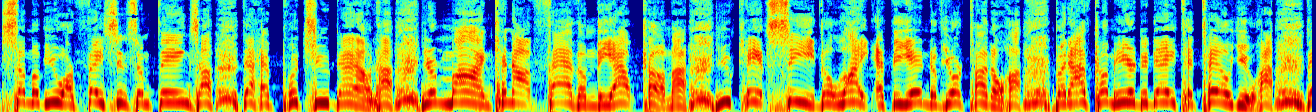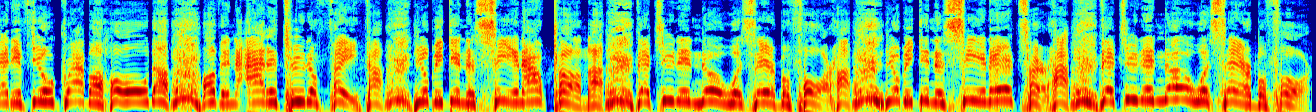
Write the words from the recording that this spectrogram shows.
Some of you are facing some things uh, that have put you down. Uh, your mind cannot fathom the outcome. Uh, you can't see the light at the end of your tunnel. Uh, but I've come here today to tell you uh, that if you'll grab a hold uh, of an attitude of faith, you'll begin to see an outcome that you didn't know was there before. You'll begin to see an answer that you didn't know was there before.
